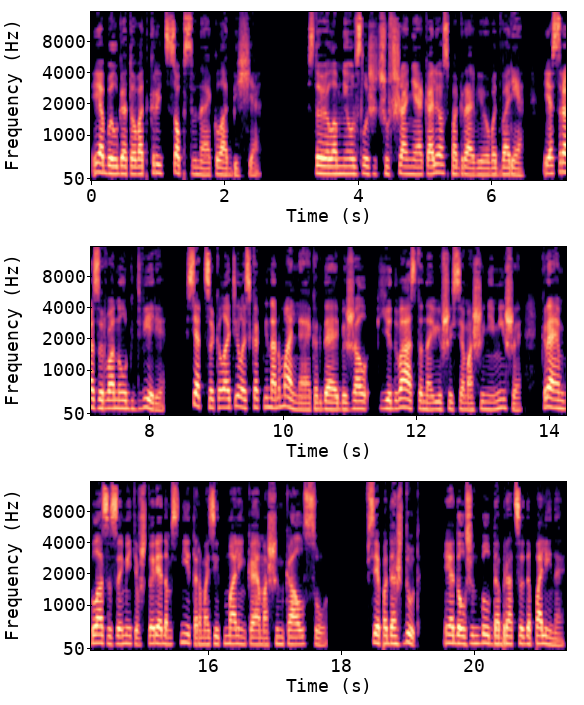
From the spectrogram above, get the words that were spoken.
я был готов открыть собственное кладбище. Стоило мне услышать шуршание колес по гравию во дворе, я сразу рванул к двери, Сердце колотилось как ненормальное, когда я бежал к едва остановившейся машине Миши, краем глаза заметив, что рядом с ней тормозит маленькая машинка Алсу. Все подождут. Я должен был добраться до Полины.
